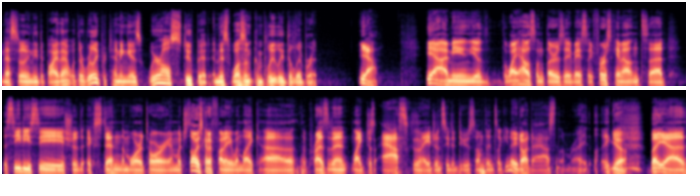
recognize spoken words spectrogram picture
necessarily need to buy that. What they're really pretending is we're all stupid and this wasn't completely deliberate. Yeah. Yeah. I mean, you know, the White House on Thursday basically first came out and said the CDC should extend the moratorium, which is always kind of funny when like uh, the president like just asks an agency to do something. It's like you know you don't have to ask them, right? Like, Yeah. But yeah,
